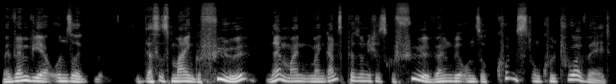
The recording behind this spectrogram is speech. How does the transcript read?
Weil wenn wir unsere, das ist mein Gefühl, ne, mein, mein ganz persönliches Gefühl, wenn wir unsere Kunst- und Kulturwelt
